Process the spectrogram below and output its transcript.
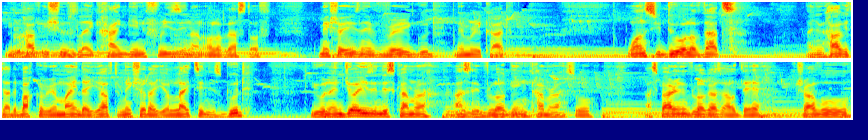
you have issues like hanging, freezing and all of that stuff. Make sure you're using a very good memory card. Once you do all of that and you have it at the back of your mind that you have to make sure that your lighting is good, you will enjoy using this camera as a vlogging camera. So aspiring vloggers out there, travel,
